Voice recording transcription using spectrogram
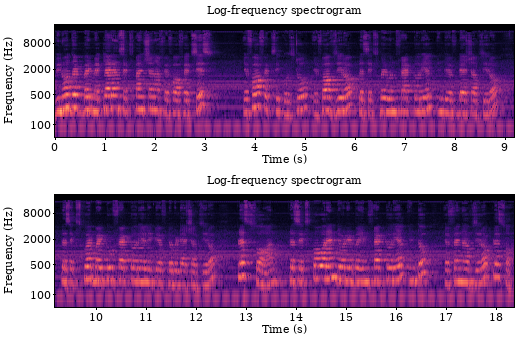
we know that by Maclaurin's expansion of f of x is f of x equals to f of 0 plus x by 1 factorial into f dash of 0 plus x square by 2 factorial into f double dash of 0 plus so on plus x power n divided by n factorial into fn of 0 plus so on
